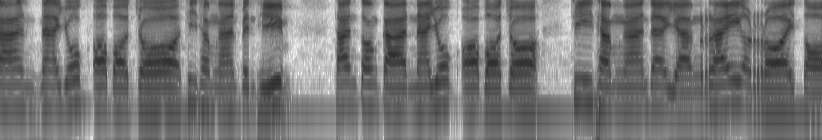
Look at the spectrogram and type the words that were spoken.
การนายกอบจที่ทำงานเป็นทีม ท่านต้องการนายกอบจที่ทำงานได้อย่างไร้รอยต่อ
